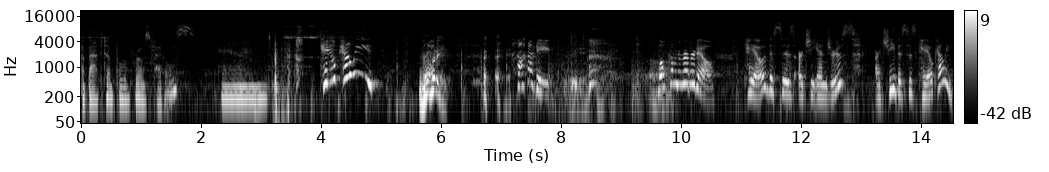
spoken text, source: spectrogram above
a bathtub full of rose petals, and K.O. Kelly! Ronnie! Hi. Welcome to Riverdale. K.O., this is Archie Andrews. Archie, this is K.O. Kelly.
